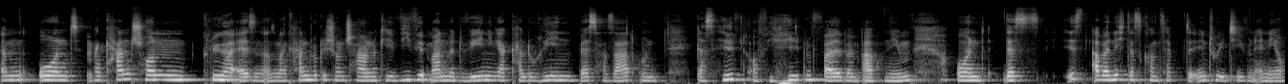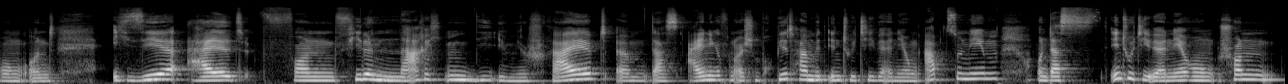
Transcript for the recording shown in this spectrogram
Ähm, und man kann schon klüger essen. Also man kann wirklich schon schauen, okay, wie wird man mit weniger Kalorien besser satt und das hilft auf jeden Fall beim Abnehmen. Und das ist aber nicht das Konzept der intuitiven Ernährung und ich sehe halt von vielen Nachrichten, die ihr mir schreibt, ähm, dass einige von euch schon probiert haben, mit intuitiver Ernährung abzunehmen und dass intuitive Ernährung schon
